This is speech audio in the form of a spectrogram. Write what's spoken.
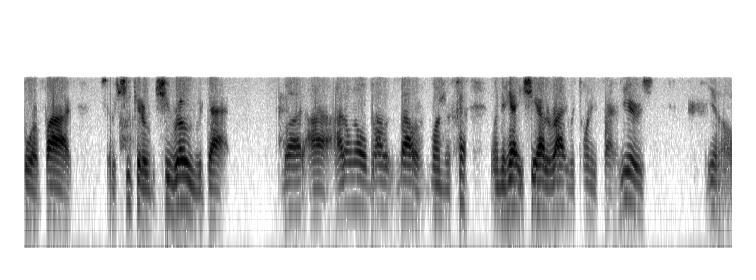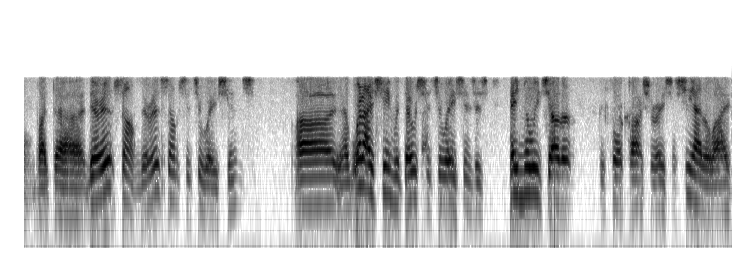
four or five, so she could have she rode with that. But I I don't know about about when the, when they had she had a ride with 25 years, you know. But uh there is some there is some situations. Uh what I've seen with those situations is they knew each other before incarceration. She had a life.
